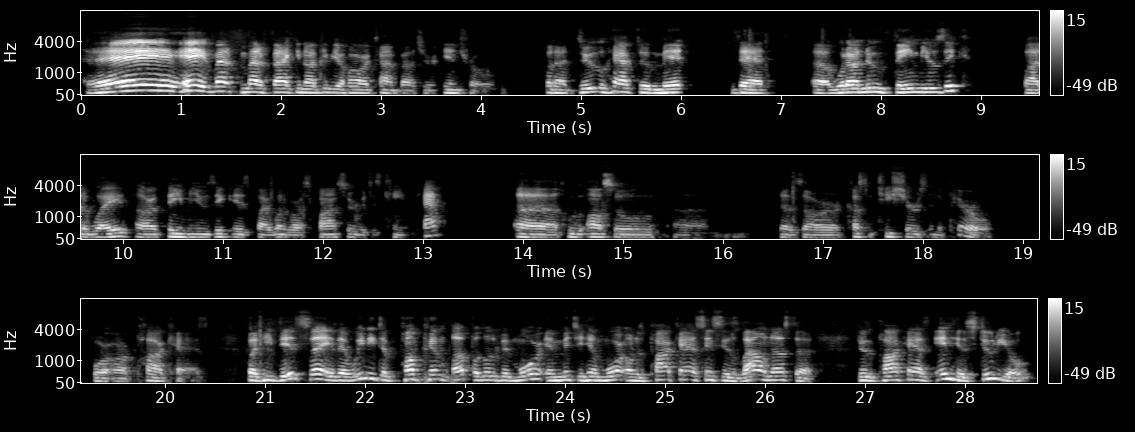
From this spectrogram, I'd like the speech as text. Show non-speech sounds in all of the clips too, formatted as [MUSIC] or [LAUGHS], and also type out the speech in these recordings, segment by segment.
Hey, hey, matter, matter of fact, you know, I'll give you a hard time about your intro, but I do have to admit that uh, with our new theme music, by the way, our theme music is by one of our sponsors, which is King Kap, uh, who also um, does our custom T-shirts and apparel for our podcast. But he did say that we need to pump him up a little bit more and mention him more on his podcast since he's allowing us to do the podcast in his studio.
